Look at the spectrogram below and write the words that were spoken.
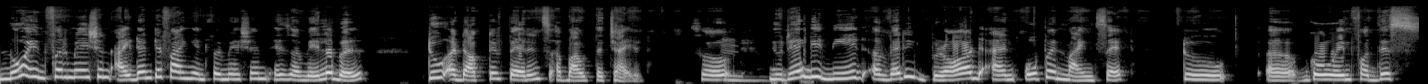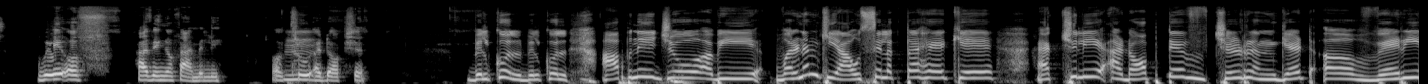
no information, identifying information is available to adoptive parents about the child. So mm. you really need a very broad and open mindset to uh, go in for this way of having a family or mm. through hmm. adoption. बिल्कुल बिल्कुल। आपने जो अभी वर्णन किया, उससे लगता है कि actually adoptive children get a very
